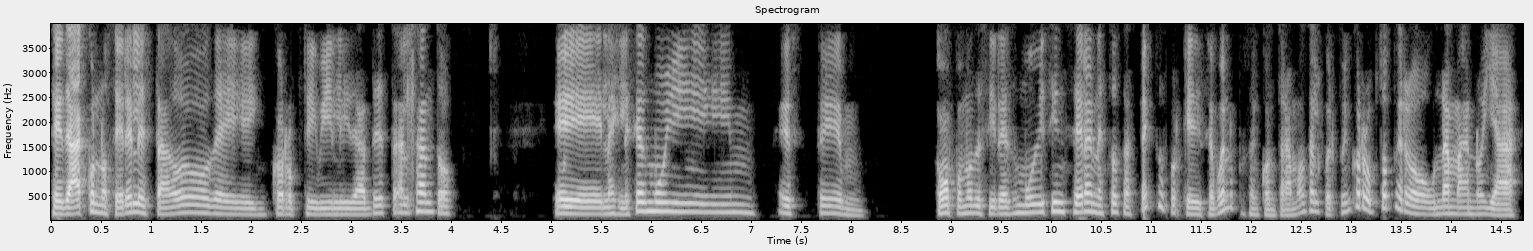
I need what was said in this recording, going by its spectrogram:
se da a conocer el estado de incorruptibilidad de tal santo, eh, la iglesia es muy, este, ¿cómo podemos decir? Es muy sincera en estos aspectos porque dice, bueno, pues encontramos al cuerpo incorrupto, pero una mano ya,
